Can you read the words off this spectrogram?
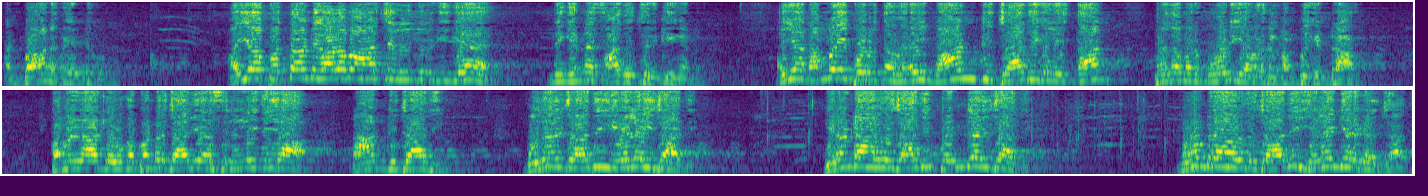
அன்பான வேண்டுகோள். ஐயா பத்தாண்டு காலமா ஆட்சியில் இருந்திருக்கீங்க. நீங்க என்ன சாதிச்சிருக்கீங்க? ஐயா நம்மை பொறுத்தவரை நான்கு ஜாதிகளை தான் பிரதமர் மோடி அவர்கள் நம்புகின்றார். தமிழ்நாட்டில் உங்க பண்ற ஜாதி அரசியல் இல்லைங்கய்யா நான்கு ஜாதி. முதல் ஜாதி ஏழை ஜாதி. இரண்டாவது ஜாதி பெண்கள் ஜாதி. மூன்றாவது ஜாதி இளைஞர்கள் ஜாதி.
